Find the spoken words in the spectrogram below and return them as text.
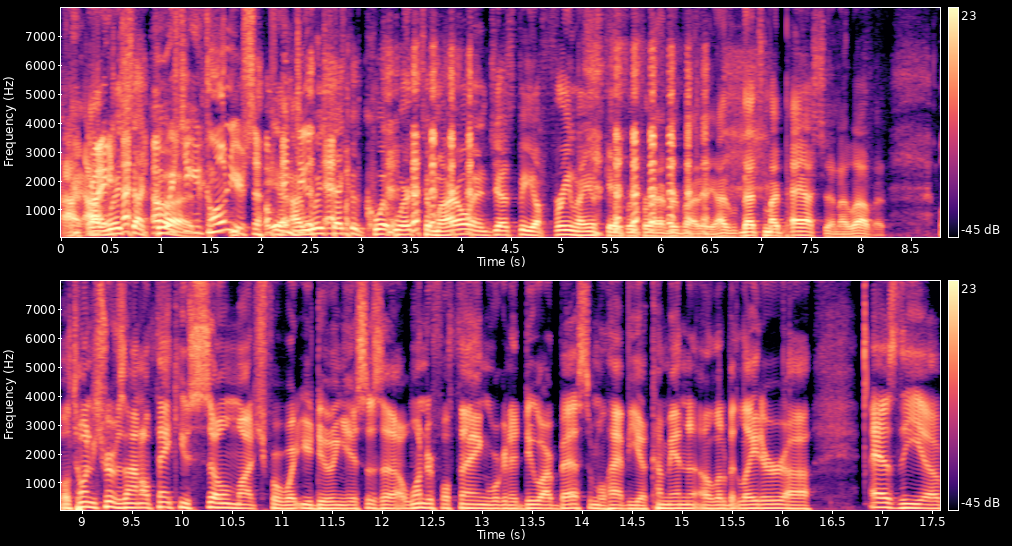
I, Right? I wish I could. I wish you could clone yourself Yeah, and do I wish that. I could quit work tomorrow and just be a free landscaper for everybody. I, that's my passion. I love it. Well, Tony Trevisano, thank you so much for what you're doing. This is a wonderful thing. We're going to do our best, and we'll have you come in a little bit later uh, as the uh,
